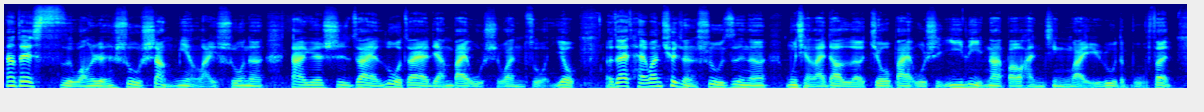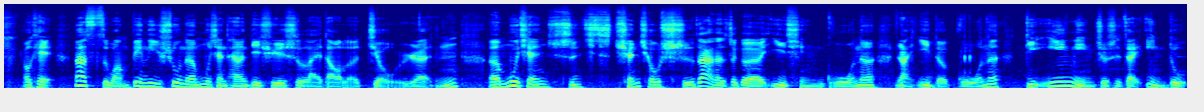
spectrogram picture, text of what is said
那在死亡人数上面来说呢，大约是在落在两百五十万左右。而在台湾确诊数字呢，目前来到了九百五十一例，那包含境外移入的部分。OK，那。死亡亡病例数呢？目前台湾地区是来到了九人。呃，目前十全球十大的这个疫情国呢，染疫的国呢，第一名就是在印度。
